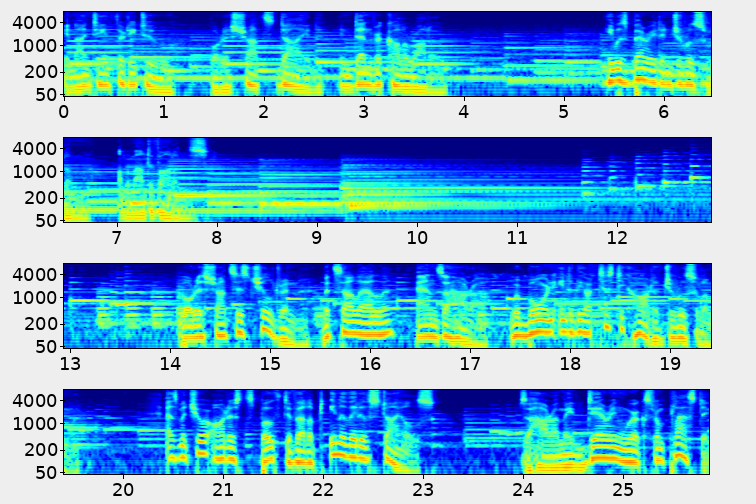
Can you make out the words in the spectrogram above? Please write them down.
In 1932, Boris Schatz died in Denver, Colorado. He was buried in Jerusalem on the Mount of Olives. Boris Schatz's children, Bezalel and Zahara, were born into the artistic heart of Jerusalem. As mature artists both developed innovative styles. Zahara made daring works from plastic,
